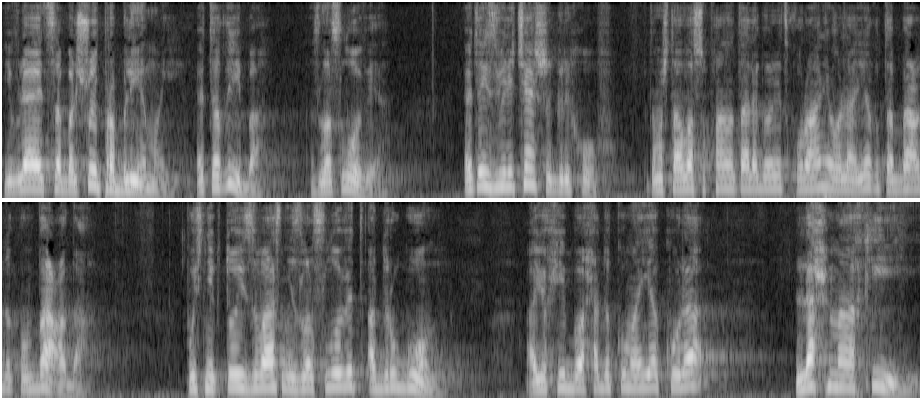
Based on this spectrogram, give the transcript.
является большой проблемой, это риба, злословие. Это из величайших грехов. Потому что Аллах Субхану Таля говорит в Коране, «Валя ягта ба'дакум ба'да». Пусть никто из вас не злословит о другом. А юхибу ахадукум аякула ляхма ахихи.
